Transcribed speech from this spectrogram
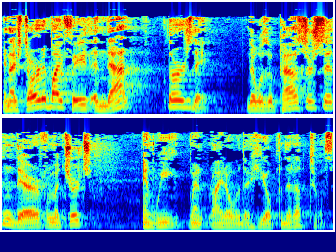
And I started by faith, and that Thursday, there was a pastor sitting there from a church, and we went right over there. He opened it up to us.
